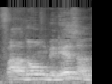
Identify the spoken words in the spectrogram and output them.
Fala, Dom, beleza?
